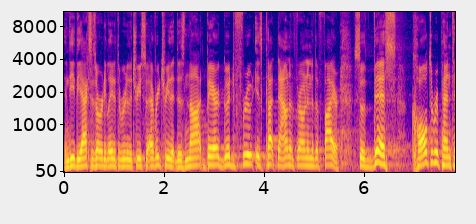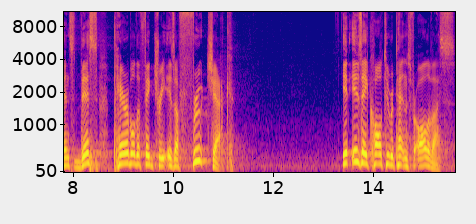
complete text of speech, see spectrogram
Indeed, the axe is already laid at the root of the tree, so every tree that does not bear good fruit is cut down and thrown into the fire. So, this call to repentance, this parable of the fig tree is a fruit check. It is a call to repentance for all of us.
